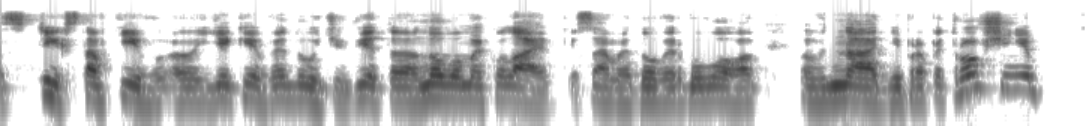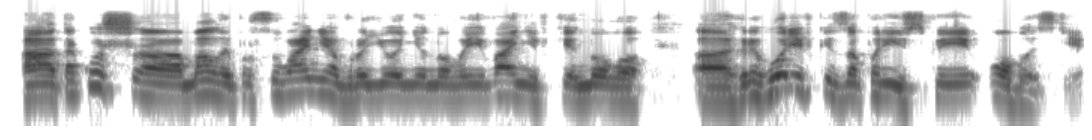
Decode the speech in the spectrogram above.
з тих ставків, е, які ведуть від е, Новомиколаївки саме до Вербового на Дніпропетровщині. А також е, мали просування в районі Новоіванівки, Новогригорівки Запорізької області.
